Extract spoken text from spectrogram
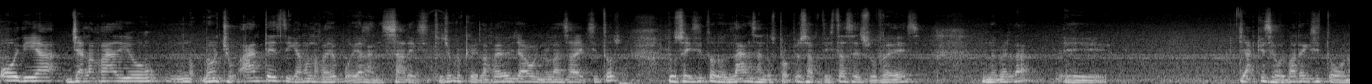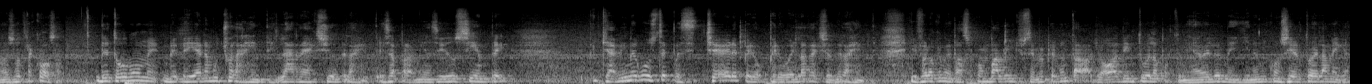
Hoy día ya la radio, no, antes digamos la radio podía lanzar éxitos. Yo creo que la radio ya hoy no lanza éxitos. Los éxitos los lanzan los propios artistas en sus redes, ¿no es verdad? Eh, ya que se vuelva de éxito o no es otra cosa. De todo modo, me, me mucho a la gente, la reacción de la gente. Esa para mí ha sido siempre que a mí me guste, pues chévere, pero, pero ver la reacción de la gente. Y fue lo que me pasó con Balvin, que usted me preguntaba. Yo a Balvin tuve la oportunidad de verlo en Medellín en un concierto de la Mega,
